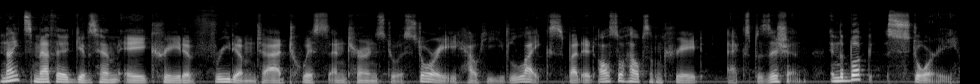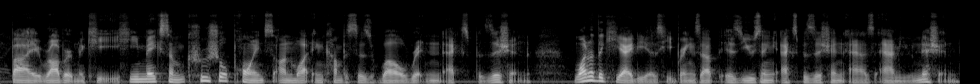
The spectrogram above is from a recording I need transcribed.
Knight's method gives him a creative freedom to add twists and turns to a story how he likes, but it also helps him create exposition. In the book Story by Robert McKee, he makes some crucial points on what encompasses well written exposition. One of the key ideas he brings up is using exposition as ammunition.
